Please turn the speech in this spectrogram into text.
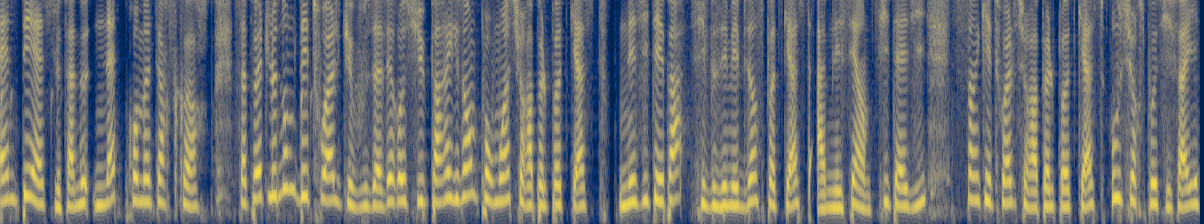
NPS, le fameux Net Promoter Score. Ça peut être le nombre d'étoiles que vous avez reçues, par exemple pour moi sur Apple Podcast. N'hésitez pas, si vous aimez bien ce podcast, à me laisser un petit avis, 5 étoiles sur Apple Podcast ou sur Spotify.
